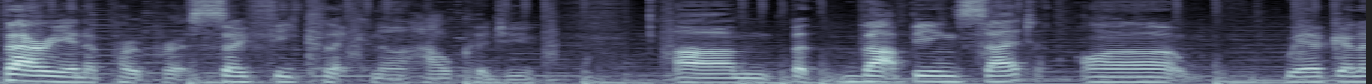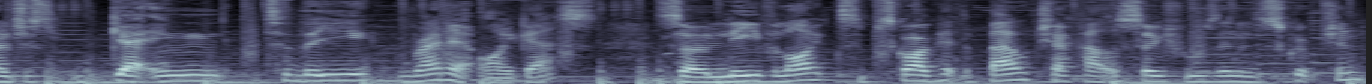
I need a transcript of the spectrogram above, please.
Very inappropriate. Sophie Klickner, how could you? Um, but that being said, uh, we're gonna just getting to the Reddit, I guess. So leave a like, subscribe, hit the bell, check out the socials in the description.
